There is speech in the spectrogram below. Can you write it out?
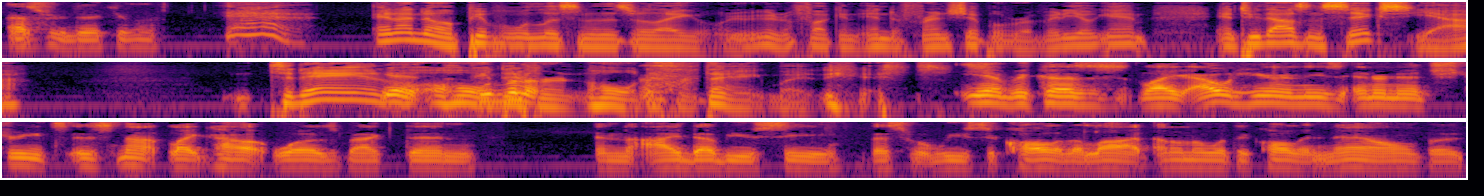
that's ridiculous Yeah. And I know people will listen to this are like, "You're gonna fucking end a friendship over a video game." In 2006, yeah. Today, a- Yeah, a whole different, whole different thing. But yeah because like out here in these internet streets it's not like how it was back then in the IWC that's what we used to call it a lot I don't know what they call it now but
